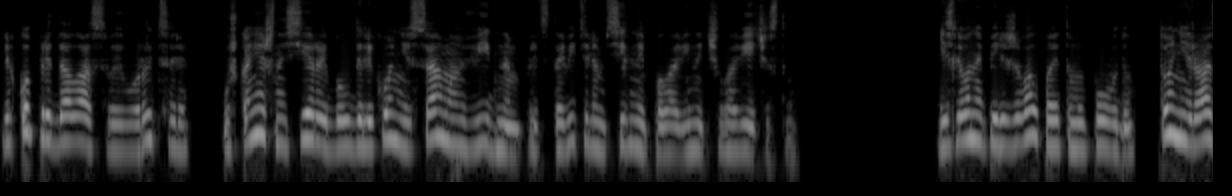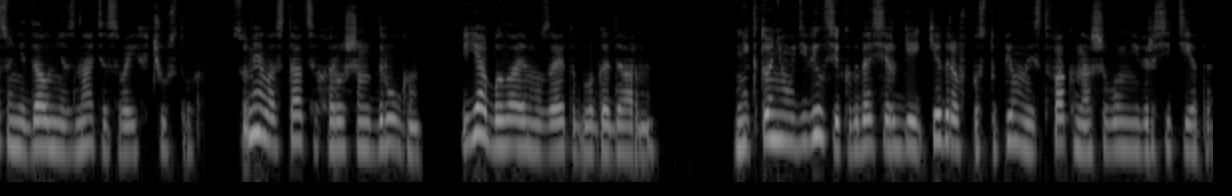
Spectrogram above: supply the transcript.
легко предала своего рыцаря. Уж, конечно, Серый был далеко не самым видным представителем сильной половины человечества. Если он и переживал по этому поводу, то ни разу не дал мне знать о своих чувствах. Сумел остаться хорошим другом, и я была ему за это благодарна. Никто не удивился, когда Сергей Кедров поступил на истфак нашего университета.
